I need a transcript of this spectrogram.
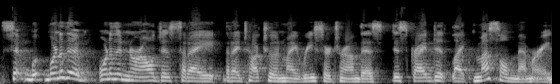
So one of the, one of the neurologists that I, that I talked to in my research around this described it like muscle memory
